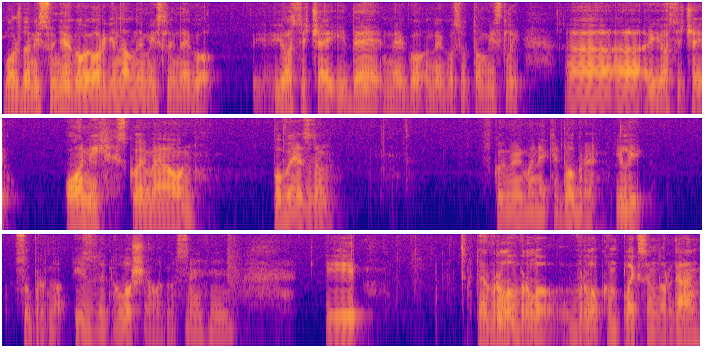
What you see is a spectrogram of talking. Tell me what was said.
možda nisu njegove originalne misli, nego i osjećaj ideje, nego, nego su to misli i osjećaj onih s kojima je on povezan, s kojima ima neke dobre ili suprotno izuzetno loše odnose. Mhm. I to je vrlo, vrlo, vrlo kompleksan organ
